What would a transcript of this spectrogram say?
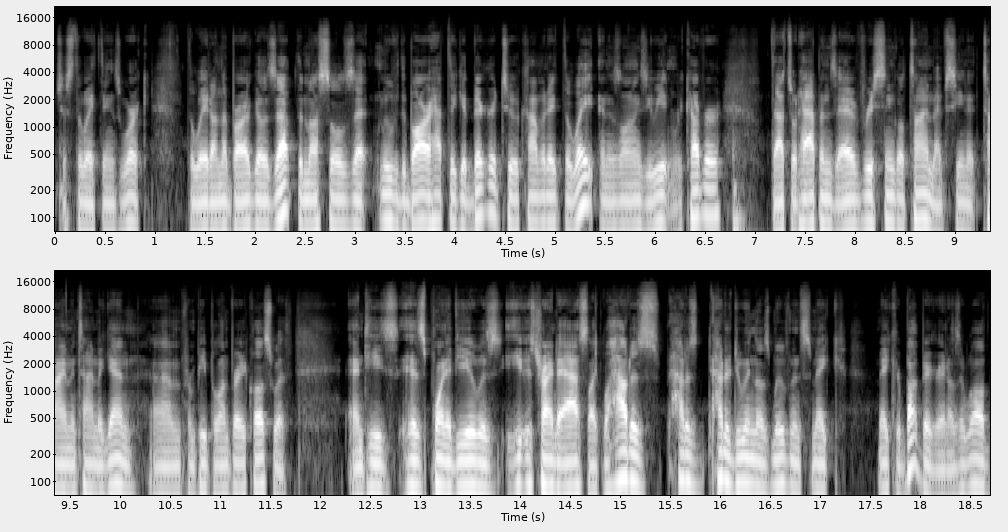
just the way things work. The weight on the bar goes up, the muscles that move the bar have to get bigger to accommodate the weight. And as long as you eat and recover, that's what happens every single time. I've seen it time and time again um, from people I'm very close with. And he's his point of view was he was trying to ask like, well, how does how does how do doing those movements make make your butt bigger? And I was like, well,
